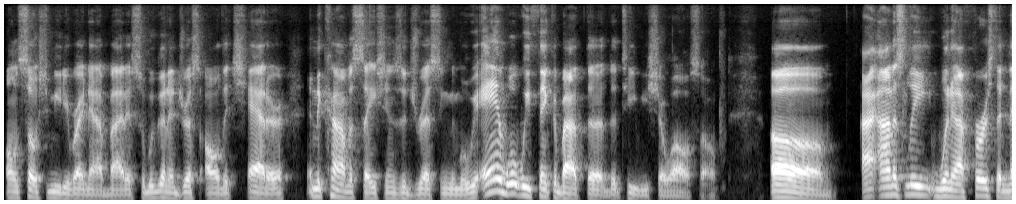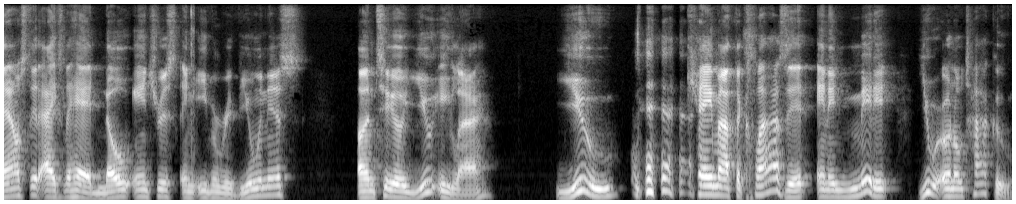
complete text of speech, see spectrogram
on social media right now about it. So we're going to address all the chatter and the conversations addressing the movie and what we think about the the TV show also. Um I honestly when I first announced it, I actually had no interest in even reviewing this until you Eli you came out the closet and admitted you were an otaku.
